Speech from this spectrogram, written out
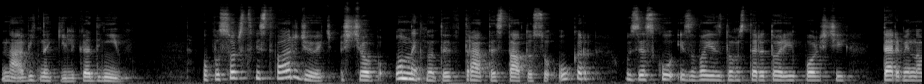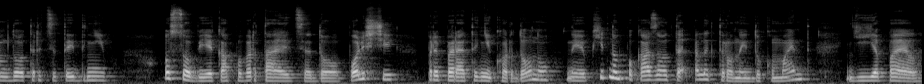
навіть на кілька днів. У посольстві стверджують, щоб уникнути втрати статусу Укр у зв'язку із виїздом з території Польщі терміном до 30 днів, особі, яка повертається до Польщі при перетині кордону, необхідно показувати електронний документ Дія ПЛ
